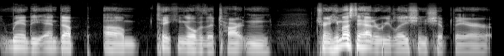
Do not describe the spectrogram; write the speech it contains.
Randy, end up um, taking over the Tartan train? He must have had a relationship there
